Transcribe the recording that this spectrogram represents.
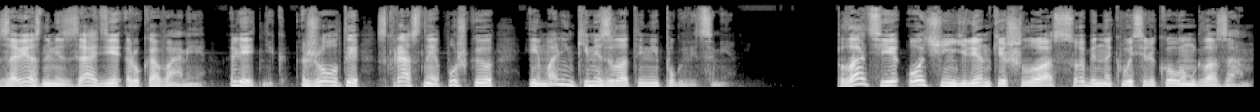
завязанными сзади рукавами, летник, желтый, с красной опушкой и маленькими золотыми пуговицами. Платье очень Еленке шло, особенно к васильковым глазам.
